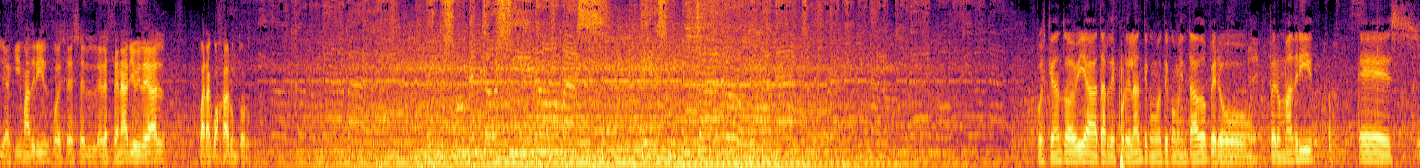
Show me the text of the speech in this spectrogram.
y aquí Madrid pues es el, el, escenario ideal para cuajar un toro. Pues quedan todavía tardes por delante, como te he comentado, pero, pero Madrid es,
